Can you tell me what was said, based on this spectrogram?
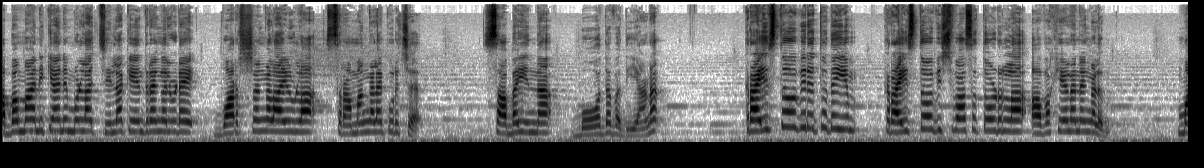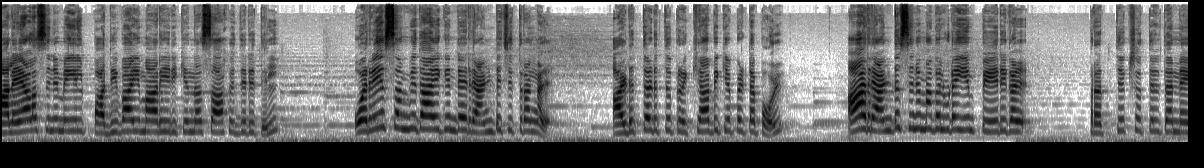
അപമാനിക്കാനുമുള്ള ചില കേന്ദ്രങ്ങളുടെ വർഷങ്ങളായുള്ള ശ്രമങ്ങളെക്കുറിച്ച് സഭ ഇന്ന് ബോധവതിയാണ്. ക്രൈസ്തവ വിരുദ്ധതയും ക്രൈസ്തവ വിശ്വാസത്തോടുള്ള അവഹേളനങ്ങളും മലയാള സിനിമയിൽ പതിവായി മാറിയിരിക്കുന്ന സാഹചര്യത്തിൽ ഒരേ സംവിധായകന്റെ രണ്ട് ചിത്രങ്ങൾ അടുത്തടുത്ത് പ്രഖ്യാപിക്കപ്പെട്ടപ്പോൾ ആ രണ്ട് സിനിമകളുടെയും പേരുകൾ പ്രത്യക്ഷത്തിൽ തന്നെ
